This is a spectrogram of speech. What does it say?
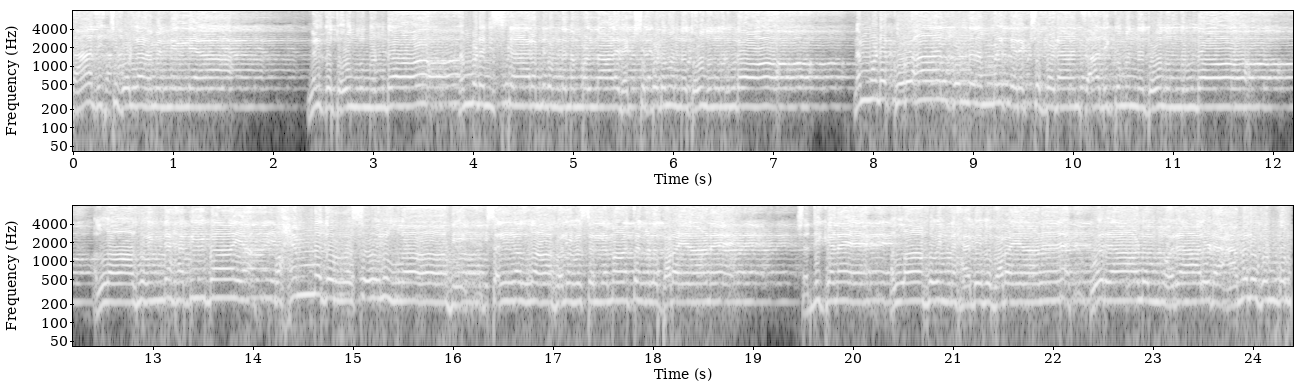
സാധിച്ചു കൊള്ളണമെന്നില്ല നിങ്ങൾക്ക് തോന്നുന്നുണ്ടോ? നമ്മുടെ നിസ്കാരം കൊണ്ട് നമ്മൾ നാളെ രക്ഷപ്പെടുമെന്ന് തോന്നുന്നുണ്ടോ? നമ്മുടെ ഖുർആൻ കൊണ്ട് നമ്മൾക്ക് രക്ഷപ്പെടാൻ സാധിക്കുമെന്ന് തോന്നുന്നുണ്ടോ? അള്ളാഹുവിന്റെ ഹബീബായ മുഹമ്മദുർ റസൂലുള്ളാഹി അലൈഹി വസല്ലമ തങ്ങൾ പറയാണ്. ശ്രദ്ധിക്കണേ അള്ളാഹുവിന്റെ ഹബീബ് പറയാണ് ഒരാളും ഒരാളുടെ അമൽ കൊണ്ടും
